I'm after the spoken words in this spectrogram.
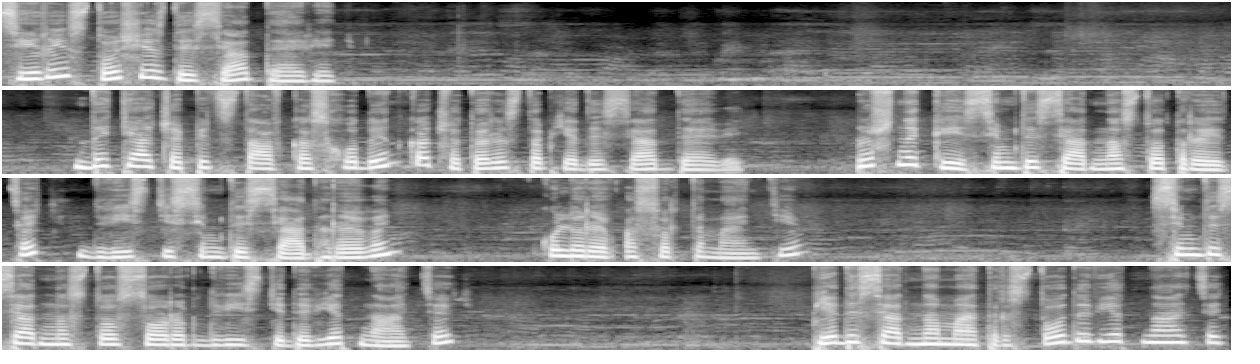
Сірий 169. Дитяча підставка сходинка 459. Рушники 70 на 130 270 гривень. Кольори в асортименті. 70 на 140 219. 50 на метр 119,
